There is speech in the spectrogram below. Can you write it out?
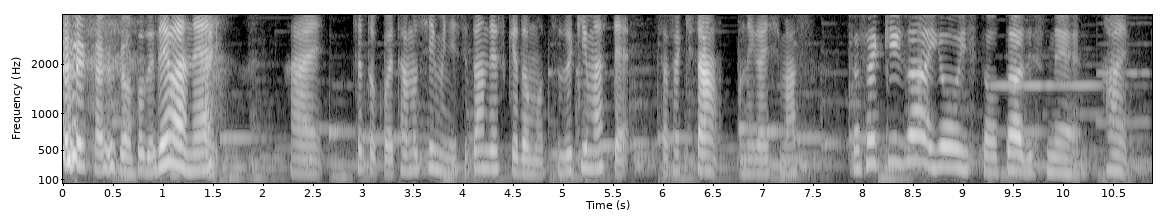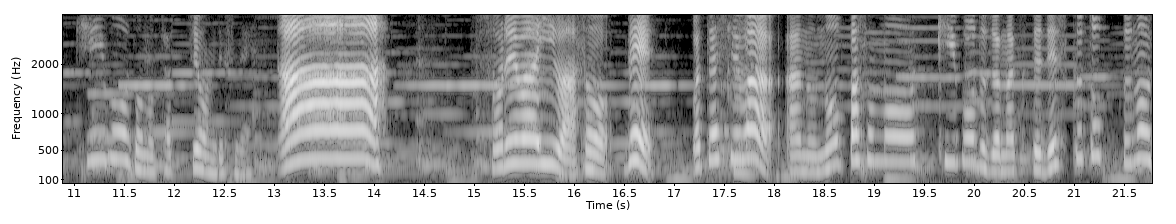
軽く音でした。ではね、はい、ちょっとこれ楽しみにしてたんですけども、続きまして、佐々木さん、お願いします。佐々木が用意した音はですね、はい。キーボードのタッチ音ですね。あーそれはいいわ。そう。で、私は、あの、ノーパソのキーボードじゃなくて、デスクトップの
